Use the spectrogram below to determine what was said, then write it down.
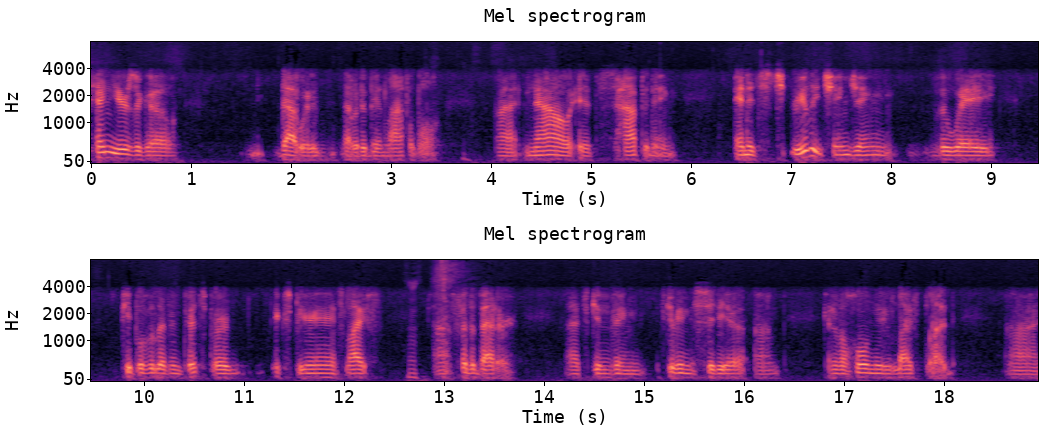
ten years ago, that would have that would have been laughable. Uh, now it's happening, and it's really changing the way people who live in Pittsburgh experience life hmm. uh, for the better. Uh, it's giving it's giving the city a um, kind of a whole new lifeblood. Uh,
